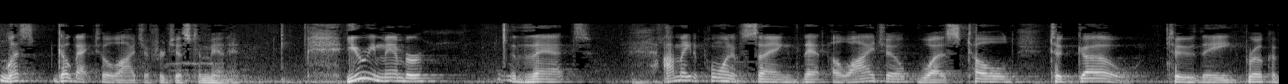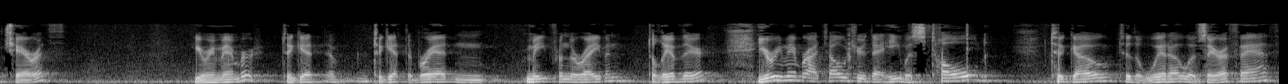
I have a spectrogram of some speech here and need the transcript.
let's go back to Elijah for just a minute. You remember that I made a point of saying that Elijah was told to go to the brook of Cherith. You remember to get to get the bread and meat from the raven to live there. You remember I told you that he was told to go to the widow of Zarephath,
